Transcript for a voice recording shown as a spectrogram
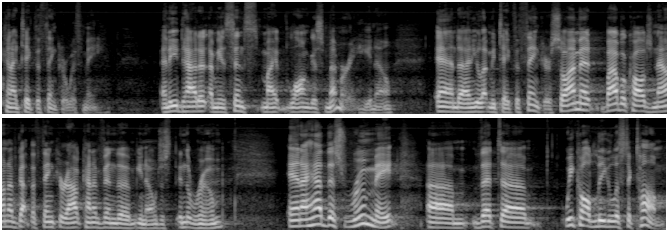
can I take the thinker with me? And he'd had it, I mean, since my longest memory, you know. And, uh, and he let me take the thinker. So I'm at Bible college now, and I've got the thinker out kind of in the, you know, just in the room. And I had this roommate um, that uh, we called Legalistic Tom.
